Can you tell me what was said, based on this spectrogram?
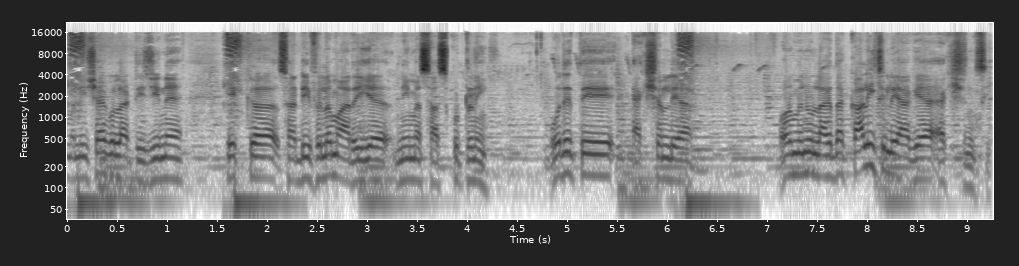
ਮਨੀਸ਼ਾ ਗੁਲਾਟੀ ਜੀ ਨੇ ਇੱਕ ਸਾਡੀ ਫਿਲਮ ਆ ਰਹੀ ਹੈ, ਨੀ ਮੈਂ ਸੱਸ ਕੁੱਟਣੀ, ਉਹਦੇ ਤੇ ਐਕਸ਼ਨ ਲਿਆ ਔਰ ਮੈਨੂੰ ਲੱਗਦਾ ਕਾਲੀ ਚ ਲਿਆ ਗਿਆ ਐਕਸ਼ਨ ਸੀ।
